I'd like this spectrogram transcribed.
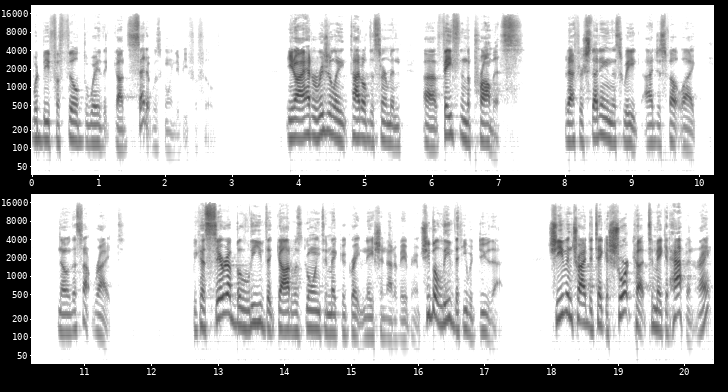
would be fulfilled the way that God said it was going to be fulfilled. You know, I had originally titled the sermon uh, Faith in the Promise. But after studying this week, I just felt like, no, that's not right. Because Sarah believed that God was going to make a great nation out of Abraham. She believed that he would do that. She even tried to take a shortcut to make it happen, right?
